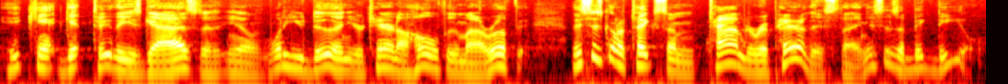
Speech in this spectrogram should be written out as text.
he can't get to these guys. To, you know, what are you doing? You're tearing a hole through my roof. This is going to take some time to repair this thing. This is a big deal.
